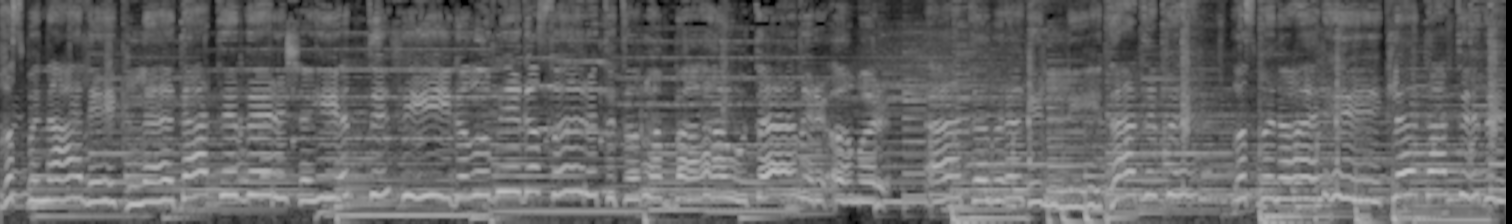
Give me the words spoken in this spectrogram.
غصب عليك لا تعتذر شيدت في قلبي قصر تتربع وتامر قمر أعتبرك اللي تعتبر. غصب عليك لا تعتذر.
